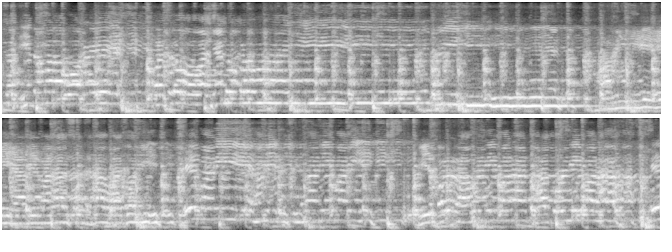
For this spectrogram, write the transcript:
સધી તમારા વરણે કચરો આવી મારા સદના વાજોની એ મારી હમીર સુનાની મારી વીરભર રાવણની વાળા ઠાકોરની વાળા એ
